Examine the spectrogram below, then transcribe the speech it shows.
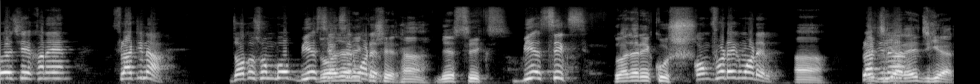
রয়েছে এখানে ফ্ল্যাটিনা যত সম্ভব বিএস সিক্স এর মডেল হ্যাঁ বিএস সিক্স বিএস সিক্স দু হাজার একুশ। কমফোর্টেক মডেল হ্যাঁ H gear H gear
